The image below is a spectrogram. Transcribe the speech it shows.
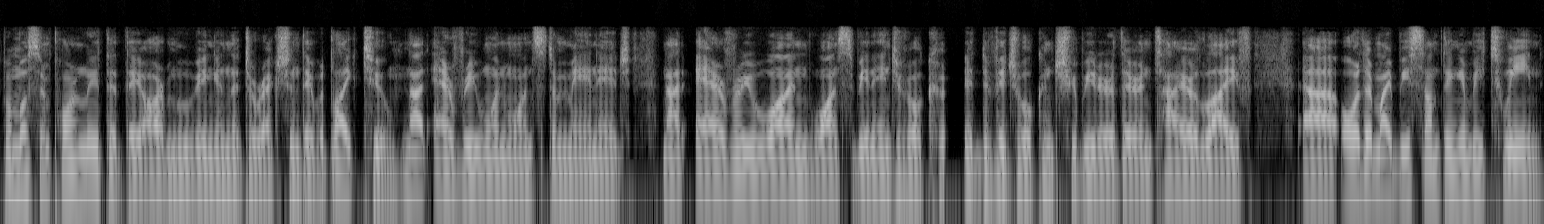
but most importantly, that they are moving in the direction they would like to. Not everyone wants to manage. Not everyone wants to be an individual individual contributor their entire life, uh, or there might be something in between.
